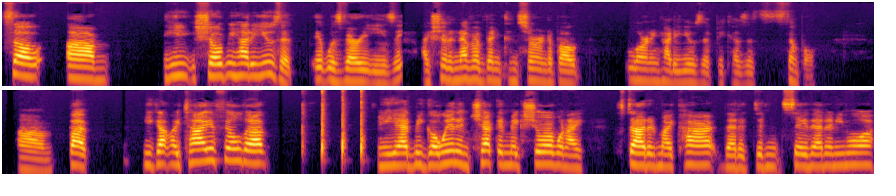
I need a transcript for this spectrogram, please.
So um, he showed me how to use it. It was very easy. I should have never been concerned about learning how to use it because it's simple. Um, but he got my tire filled up. He had me go in and check and make sure when I started my car that it didn't say that anymore.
